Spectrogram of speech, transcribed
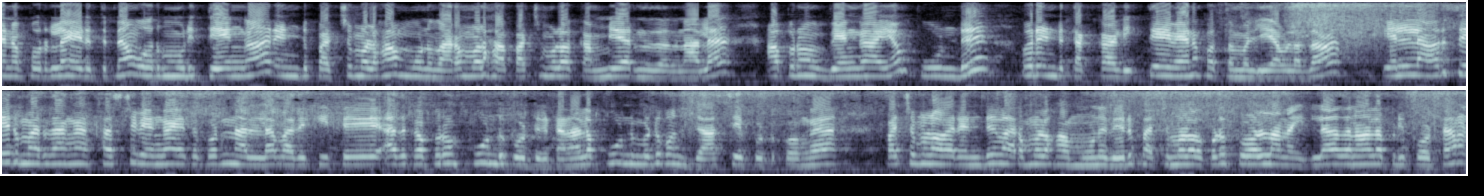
தேவையான பொருளாக எடுத்துட்டேன் ஒரு மூடி தேங்காய் ரெண்டு பச்சை மிளகா மூணு வரமிளகா பச்சை மிளகா கம்மியாக இருந்ததுனால அப்புறம் வெங்காயம் பூண்டு ஒரு ரெண்டு தக்காளி தேவையான கொத்தமல்லி அவ்வளோதான் எல்லாரும் செய்கிற மாதிரி தாங்க ஃபஸ்ட்டு வெங்காயத்தை போட்டு நல்லா வதக்கிட்டு அதுக்கப்புறம் பூண்டு போட்டுக்கிட்டேன். நல்லா பூண்டு மட்டும் கொஞ்சம் ஜாஸ்தியாக போட்டுக்கோங்க. பச்சை மிளகா ரெண்டு வரமிளகா மூணு பேர். பச்சை மிளகா கூட போடலாம். நான் இல்லாதனால அப்படி போட்டேன்.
